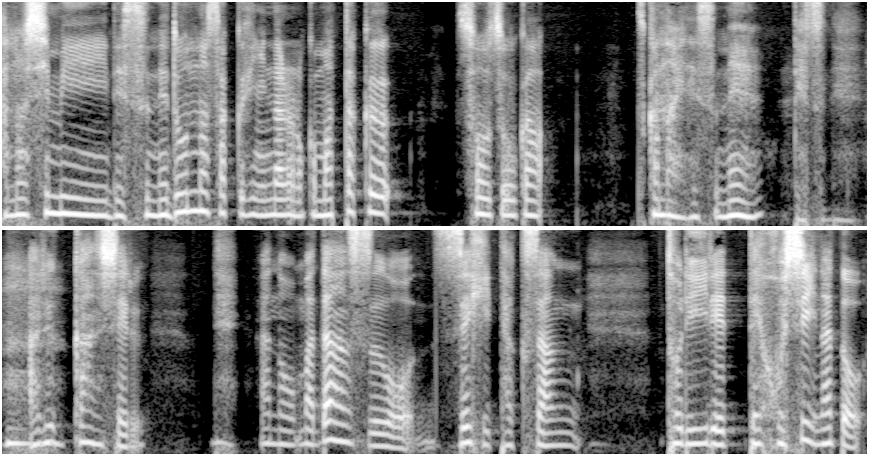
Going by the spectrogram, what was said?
楽しみですね。どんな作品になるのか全く想像がつかないですね。ですね。うんアルカンシェル。ね。あの、まあ、ダンスをぜひたくさん取り入れてほしいなと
